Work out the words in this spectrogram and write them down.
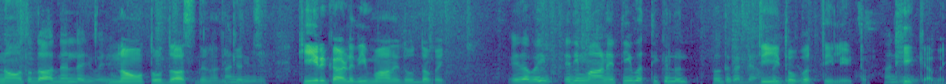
9 ਤੋਂ 10 ਦਿਨ ਲੈ ਜੂ। ਹਜੇ 9 ਤੋਂ 10 ਦਿਨਾਂ ਦੀ ਕੱਚੀ। ਕੀ ਰਿਕਾਰਡ ਦੀ ਮਾਂ ਦੇ ਦੁੱਧ ਆ ਬਾਈ? ਇਹਦਾ ਬਈ ਇਹਦੀ ਮਾਂ ਨੇ 30 32 ਕਿਲੋ ਦੁੱਧ ਕੱਢਿਆ 30 ਤੋਂ 32 ਲੀਟਰ। ਠੀਕ ਆ ਬਾਈ।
